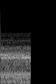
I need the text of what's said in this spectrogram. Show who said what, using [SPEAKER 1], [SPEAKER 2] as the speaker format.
[SPEAKER 1] you.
